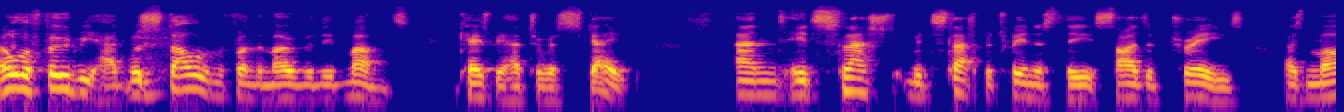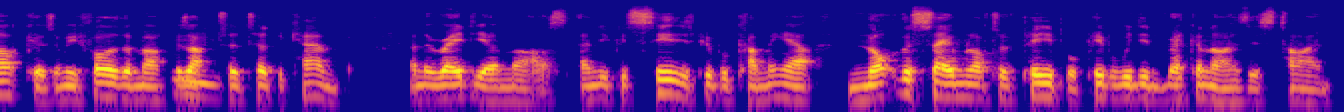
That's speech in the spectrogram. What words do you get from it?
And all the food we had was stolen from them over the months in case we had to escape. And he'd slashed, we'd slash between us the sides of trees as markers, and we followed the markers mm. up to, to the camp and the radio mast. And you could see these people coming out, not the same lot of people, people we didn't recognize this time.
